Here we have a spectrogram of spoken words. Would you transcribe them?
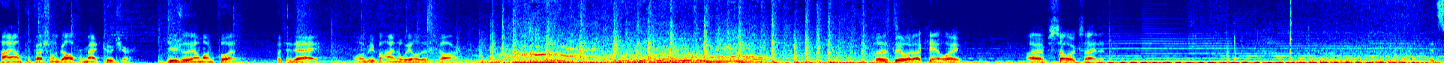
Hi, I'm professional golfer Matt Kuchar. Usually I'm on foot, but today I'm going to be behind the wheel of this car. Let's do it. I can't wait. I am so excited. It's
